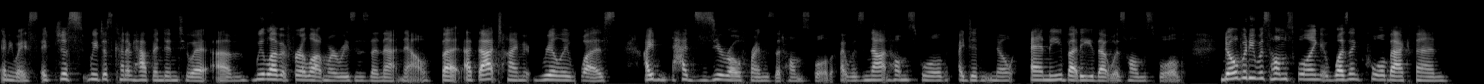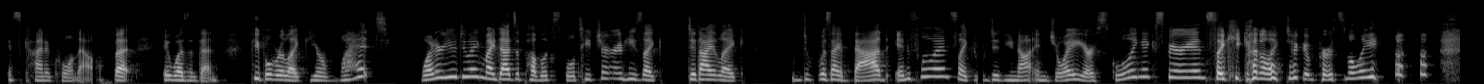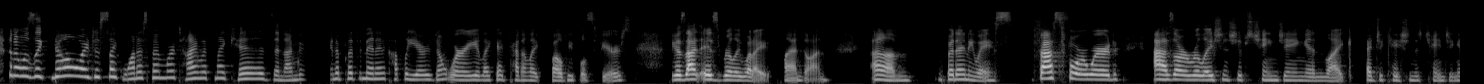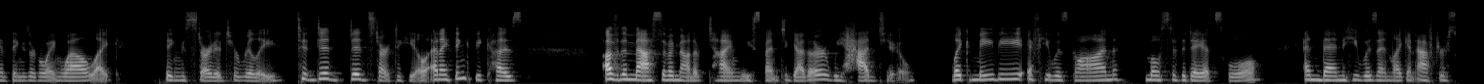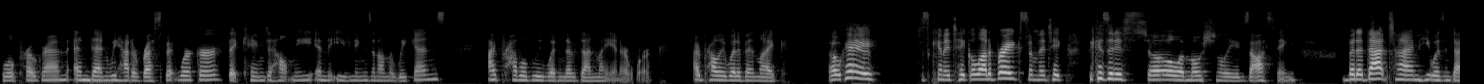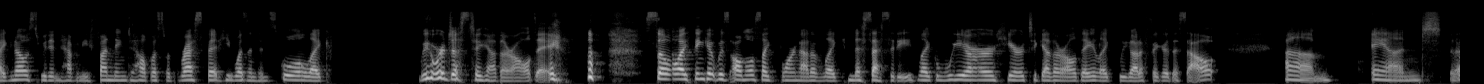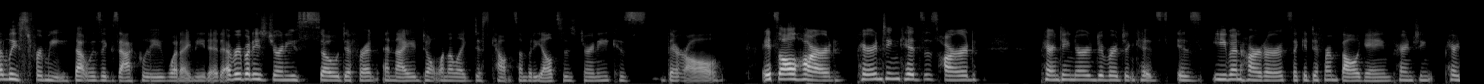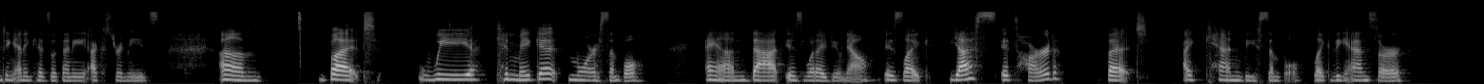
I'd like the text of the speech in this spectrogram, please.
anyways, it just, we just kind of happened into it. Um, we love it for a lot more reasons than that now. But at that time, it really was. I had zero friends that homeschooled. I was not homeschooled. I didn't know anybody that was homeschooled. Nobody was homeschooling. It wasn't cool back then. It's kind of cool now, but it wasn't then. People were like, You're what? What are you doing? My dad's a public school teacher. And he's like, Did I like, was I a bad influence? Like, did you not enjoy your schooling experience? Like, he kind of like took it personally. and I was like, no, I just like want to spend more time with my kids and I'm going to put them in in a couple years. Don't worry. Like, I kind of like quell people's fears because that is really what I planned on. Um, but, anyways, fast forward as our relationships changing and like education is changing and things are going well, like things started to really to did did start to heal. And I think because of the massive amount of time we spent together, we had to. Like maybe if he was gone most of the day at school and then he was in like an after school program and then we had a respite worker that came to help me in the evenings and on the weekends, I probably wouldn't have done my inner work. I probably would have been like, okay, just going to take a lot of breaks. I'm going to take because it is so emotionally exhausting. But at that time, he wasn't diagnosed. We didn't have any funding to help us with respite. He wasn't in school. Like we were just together all day. so I think it was almost like born out of like necessity. Like we are here together all day. Like we got to figure this out. Um, and at least for me, that was exactly what I needed. Everybody's journey is so different. And I don't want to like discount somebody else's journey because they're all, it's all hard. Parenting kids is hard. Parenting neurodivergent kids is even harder. It's like a different ball game. Parenting, parenting any kids with any extra needs. Um, but we can make it more simple. And that is what i do now is like yes it's hard but i can be simple. Like the answer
